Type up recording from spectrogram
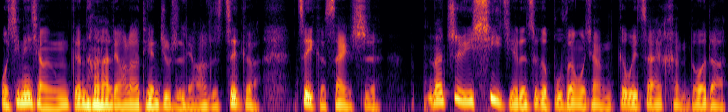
我今天想跟大家聊聊天，就是聊的这个这个赛事。那至于细节的这个部分，我想各位在很多的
